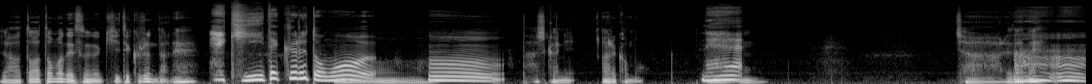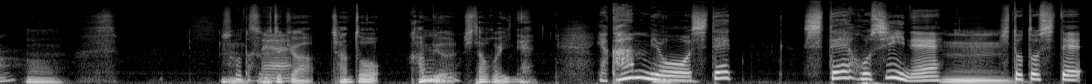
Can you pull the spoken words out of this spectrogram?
じゃあ後々までそういうの聞いてくるんだね。え聞いてくると思う。うん。うん。確かにあるかも。ね。うんじゃああれうだね。んうん。うん。んそうだね。そういう時はちゃんと看病した方がいいね。いや看病してしてほしいね。う、ん。人として。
